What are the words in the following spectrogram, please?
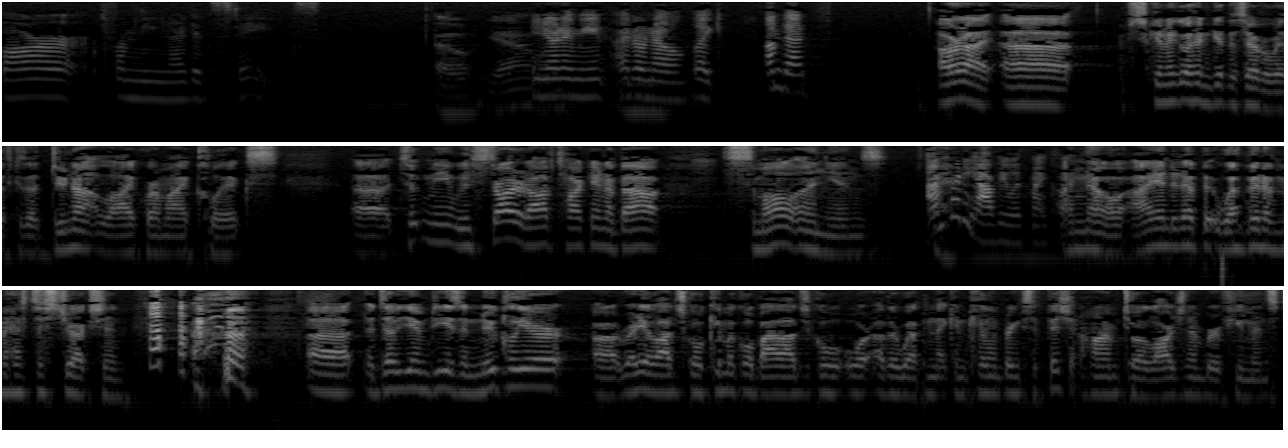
far from the United States. Oh, yeah. You know what I mean? I don't know. Like, I'm done. All right. Uh, I'm just gonna go ahead and get this over with because I do not like where my clicks. Uh, took me. We started off talking about small onions. I'm pretty happy with my I know. I ended up at weapon of mass destruction. uh, a WMD is a nuclear, uh, radiological, chemical, biological, or other weapon that can kill and bring sufficient harm to a large number of humans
